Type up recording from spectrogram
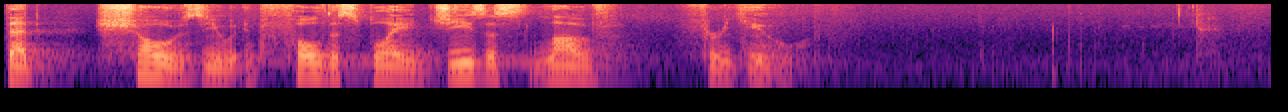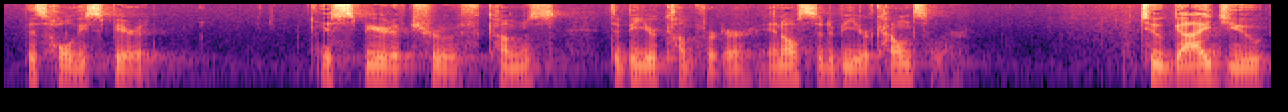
that shows you in full display Jesus' love for you. This Holy Spirit, His Spirit of truth, comes to be your comforter and also to be your counselor, to guide you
